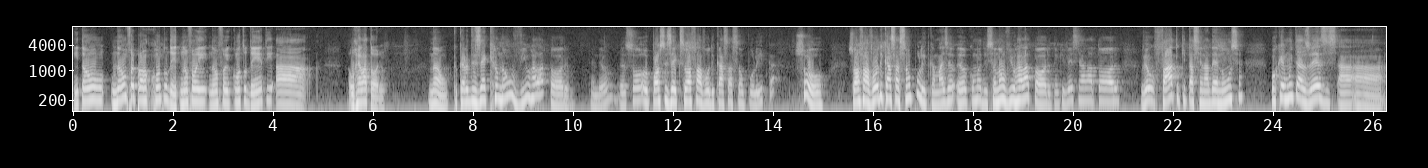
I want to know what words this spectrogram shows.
Então, não foi prova contundente, não foi, não foi contundente a, o relatório. Não, o que eu quero dizer é que eu não vi o relatório. Entendeu? Eu sou, eu posso dizer que sou a favor de cassação política? Sou. Sou a favor de cassação política, mas eu, eu como eu disse, eu não vi o relatório. Tenho que ver esse relatório, ver o fato que está sendo a denúncia, porque muitas vezes a, a,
